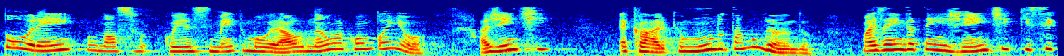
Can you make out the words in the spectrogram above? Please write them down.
Porém, o nosso conhecimento moral não acompanhou. A gente, é claro que o mundo está mudando, mas ainda tem gente que se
